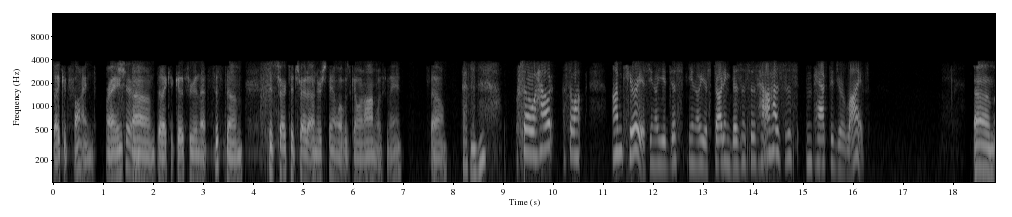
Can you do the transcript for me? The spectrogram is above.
as I could find, right? Sure. Um that I could go through in that system to start to try to understand what was going on with me. So, That's mhm. so how so I'm curious, you know, you just, you know, you're starting businesses. How has this impacted your life? Um,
